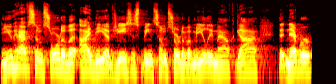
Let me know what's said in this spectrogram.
Do you have some sort of an idea of Jesus being some sort of a mealy mouthed guy that never,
